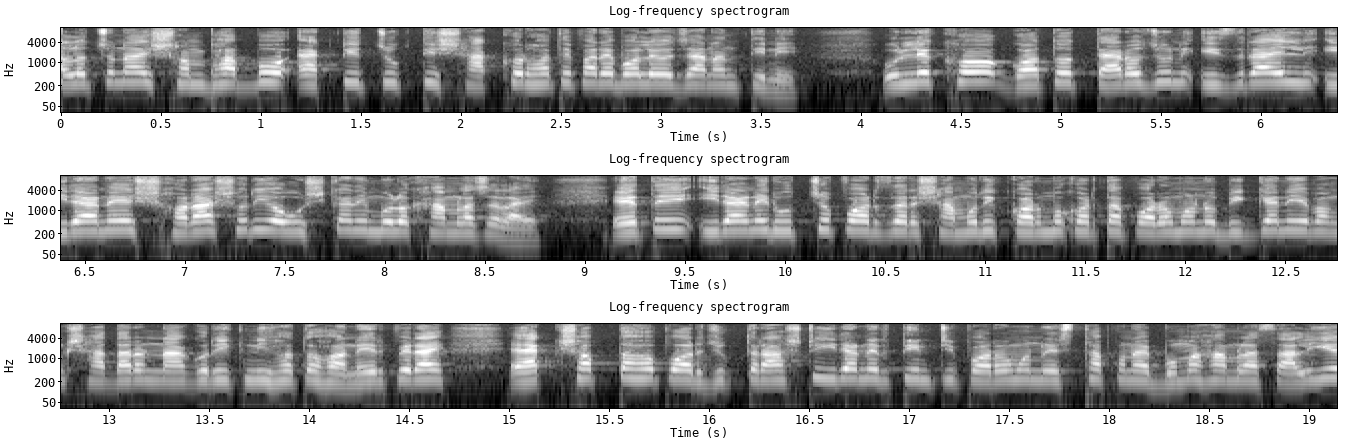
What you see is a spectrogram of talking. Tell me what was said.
আলোচনায় সম্ভাব্য একটি চুক্তি স্বাক্ষর হতে পারে বলেও জানান তিনি। উল্লেখ্য, গত ১৩ জুন ইসরায়েল ইরানে সরাসরি ও উস্কানিমূলক হামলা চালায়। এতে ইরানের উচ্চ পর্যায়ের সামরিক কর্মকর্তা, পরমাণু বিজ্ঞানী এবং সাধারণ নাগরিক নিহত হন। এর প্রায় এক সপ্তাহ পর যুক্তরাষ্ট্র ইরানের তিনটি পরমাণু স্থাপনায় বোমা হামলা চালিয়ে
